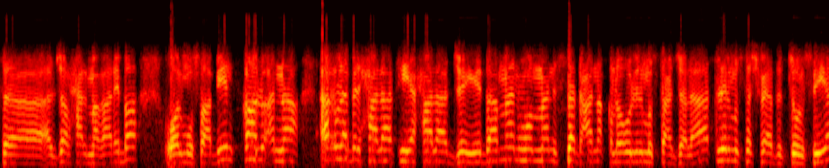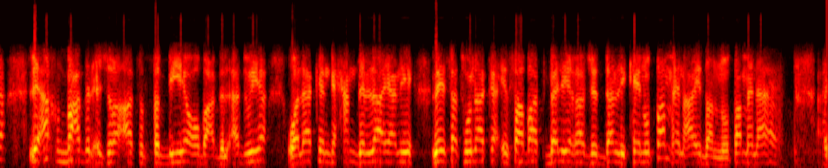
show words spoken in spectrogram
الجرحى المغاربة والمصابين. قالوا أن أغلب الحالات هي حالات جيدة. من هم؟ من استدعى نقله للمستعجلات للمستشفيات التونسية لأخذ بعض الإجراءات الطبية وبعض الأدوية. ولكن بحمد الله يعني ليست هناك إصابات بليغة جدا لكي نطمئن أيضا نطمئن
